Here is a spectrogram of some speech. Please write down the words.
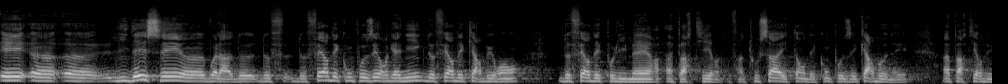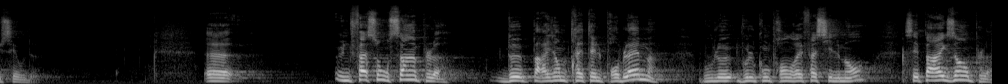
Et euh, euh, l'idée, c'est euh, voilà, de, faire des composés organiques, de faire des carburants, de faire des polymères à partir, enfin tout ça étant des composés carbonés à partir du CO2. une façon simple de, par exemple, traiter le problème, vous le, comprendrez facilement, c'est par exemple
